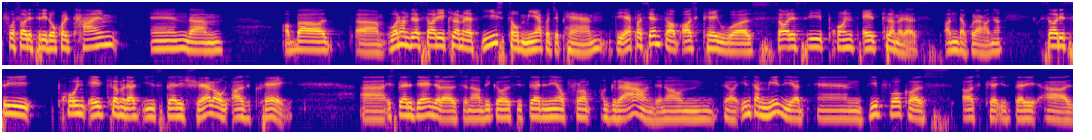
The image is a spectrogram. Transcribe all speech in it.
4:33 local time, and um, about um, 130 kilometers east of Miyako, Japan, the epicenter of earthquake was 33.8 kilometers underground. 33.8 kilometers is very shallow earthquake. Uh, it's very dangerous, you know, because it's very near from ground. You know, the intermediate and deep focus earthquake is very uh,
